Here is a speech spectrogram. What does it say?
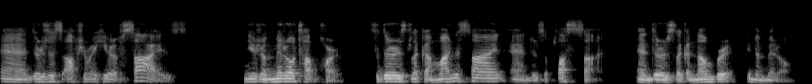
And there's this option right here of size near the middle top part. So there's like a minus sign and there's a plus sign and there's like a number in the middle.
